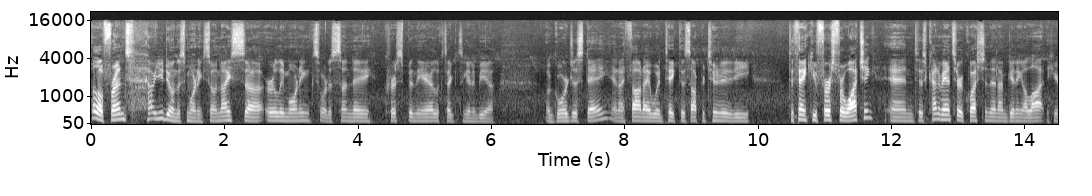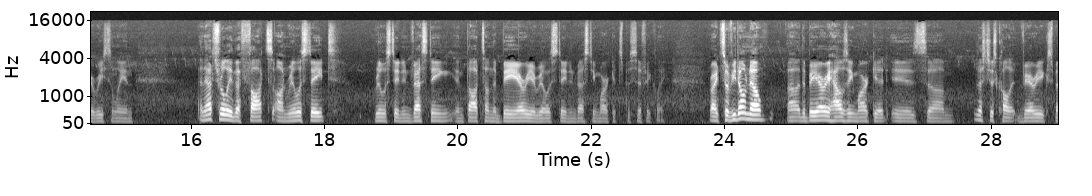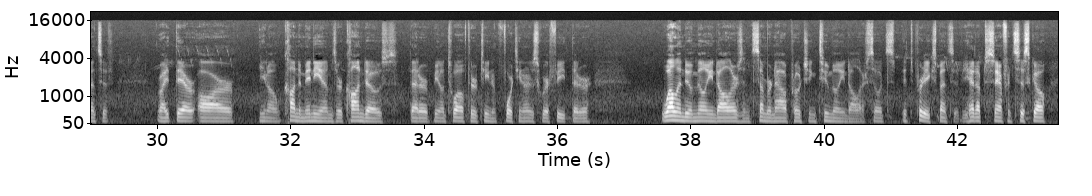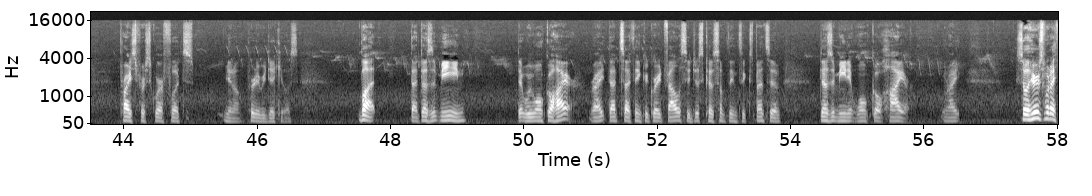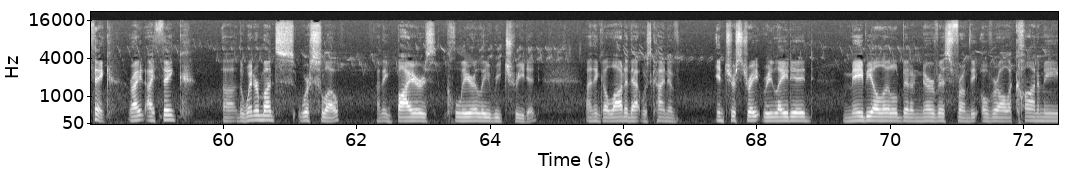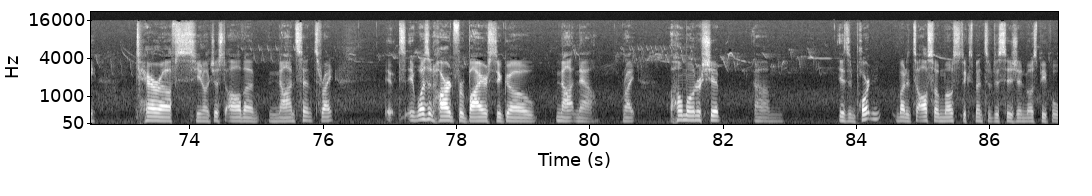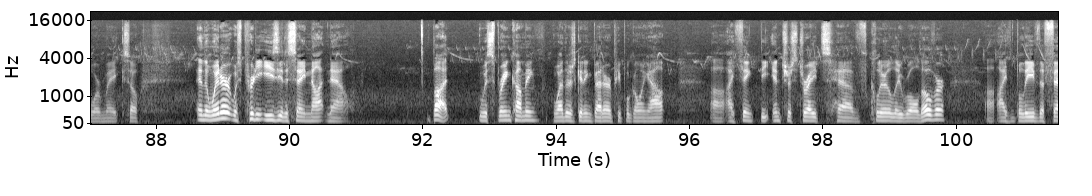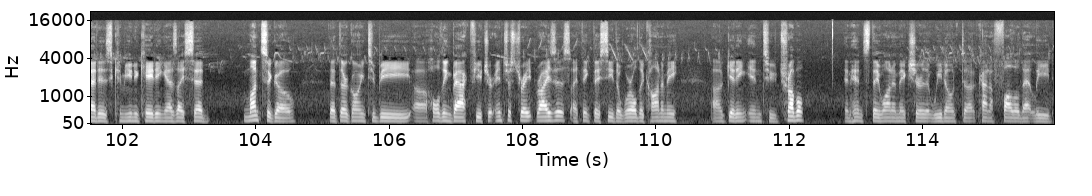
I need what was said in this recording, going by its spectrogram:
Hello, friends. How are you doing this morning? So nice uh, early morning, sort of Sunday, crisp in the air. Looks like it's going to be a, a gorgeous day. And I thought I would take this opportunity to thank you first for watching and to kind of answer a question that I'm getting a lot here recently. And, and that's really the thoughts on real estate, real estate investing, and thoughts on the Bay Area real estate investing market specifically. Right. So if you don't know, uh, the Bay Area housing market is, um, let's just call it very expensive right? There are, you know, condominiums or condos that are, you know, 12, 13, and 1400 square feet that are well into a million dollars and some are now approaching $2 million. So it's, it's pretty expensive. You head up to San Francisco, price per square foot's, you know, pretty ridiculous. But that doesn't mean that we won't go higher, right? That's, I think, a great fallacy. Just because something's expensive doesn't mean it won't go higher, right? So here's what I think, right? I think uh, the winter months were slow. I think buyers clearly retreated. I think a lot of that was kind of interest rate related, maybe a little bit of nervous from the overall economy, tariffs, you know, just all the nonsense, right? It, it wasn't hard for buyers to go, not now, right? Home ownership um, is important, but it's also most expensive decision most people will make. So in the winter, it was pretty easy to say not now. But with spring coming, weather's getting better, people going out, uh, I think the interest rates have clearly rolled over. Uh, I believe the Fed is communicating, as I said months ago, that they're going to be uh, holding back future interest rate rises. I think they see the world economy uh, getting into trouble, and hence they want to make sure that we don't uh, kind of follow that lead.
